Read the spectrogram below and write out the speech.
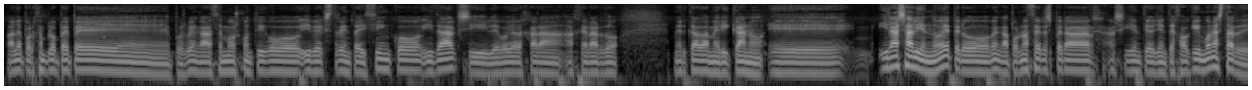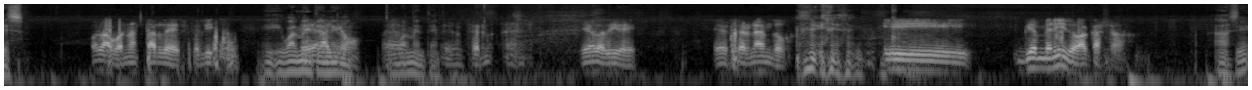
¿vale? Por ejemplo, Pepe, pues venga, hacemos contigo IBEX 35 y DAX y le voy a dejar a, Gerardo mercado americano. Eh, irá saliendo, ¿eh? pero venga, por no hacer esperar al siguiente oyente. Joaquín, buenas tardes. Hola, buenas tardes, feliz. Igualmente, amigo. Eh, igualmente. Eh, ya lo diré. Eh, Fernando. y bienvenido a casa. Ah, sí.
